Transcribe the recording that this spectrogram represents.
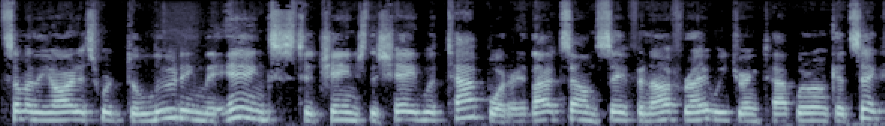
some of the artists were diluting the inks to change the shade with tap water. That sounds safe enough right? We drink tap water we don't get sick.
